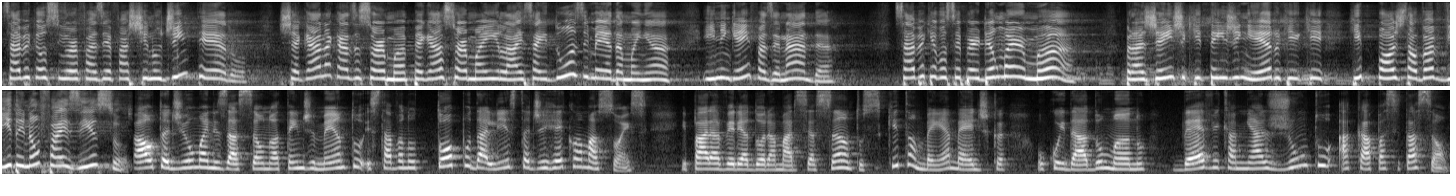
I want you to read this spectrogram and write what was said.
Sabe o que é o senhor fazer faxina o dia inteiro? Chegar na casa da sua irmã, pegar a sua irmã e ir lá e sair duas e meia da manhã e ninguém fazer nada? Sabe que você perdeu uma irmã para gente que tem dinheiro, que, que, que pode salvar a vida e não faz isso. Falta de humanização no atendimento estava no topo da lista de reclamações. E para a vereadora Márcia Santos, que também é médica, o cuidado humano deve caminhar junto à capacitação.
